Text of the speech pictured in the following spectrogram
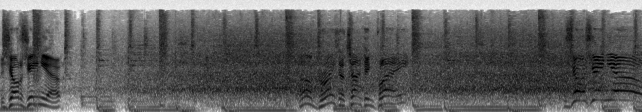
Jorginho. Oh, great attacking play. Jorginho!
